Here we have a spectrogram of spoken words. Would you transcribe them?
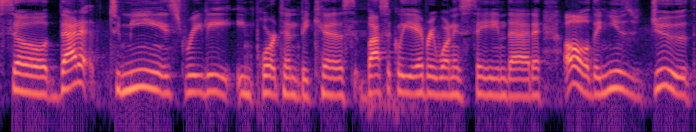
So that to me is really important because basically everyone is saying that, oh, the new youth,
